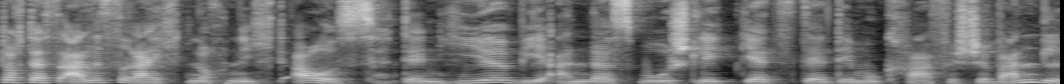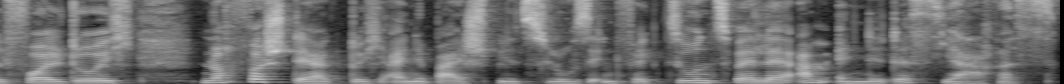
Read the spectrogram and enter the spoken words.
Doch das alles reicht noch nicht aus, denn hier wie anderswo schlägt jetzt der demografische Wandel voll durch, noch verstärkt durch eine beispielslose Infektionswelle am Ende des Jahres.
